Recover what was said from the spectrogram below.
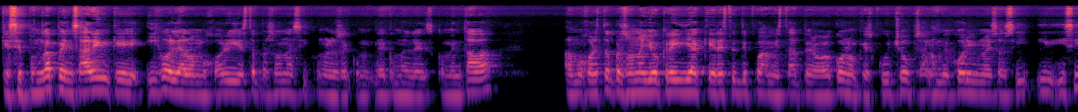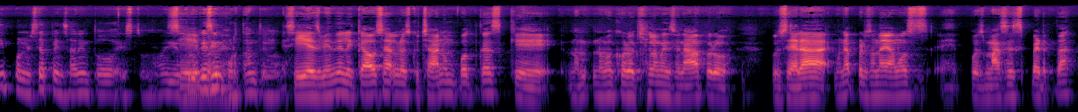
que se ponga a pensar en que, híjole, a lo mejor y esta persona, así como les, como les comentaba, a lo mejor esta persona yo creía que era este tipo de amistad, pero ahora con lo que escucho, pues a lo mejor y no es así. Y, y sí, ponerse a pensar en todo esto, ¿no? Yo creo que es importante, ¿no? Sí, es bien delicado. O sea, lo escuchaba en un podcast que, no, no me acuerdo quién lo mencionaba, pero pues era una persona, digamos, eh, pues más experta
